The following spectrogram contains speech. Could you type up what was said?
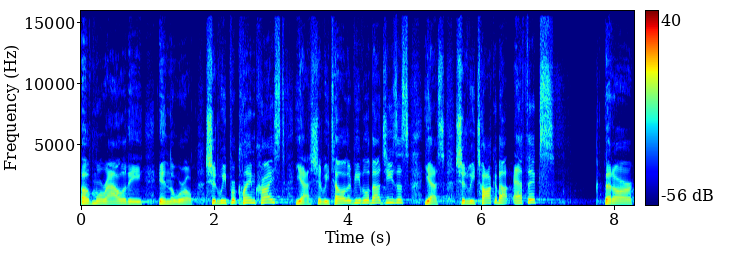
of morality in the world. Should we proclaim Christ? Yes. Should we tell other people about Jesus? Yes. Should we talk about ethics that are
